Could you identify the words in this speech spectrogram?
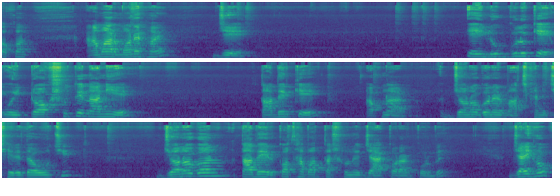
তখন আমার মনে হয় যে এই লোকগুলোকে ওই টক শোতে না নিয়ে তাদেরকে আপনার জনগণের মাঝখানে ছেড়ে দেওয়া উচিত। জনগণ তাদের কথাবার্তা শুনে যা করার করবে। যাই হোক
